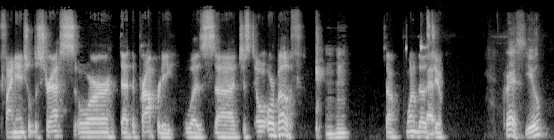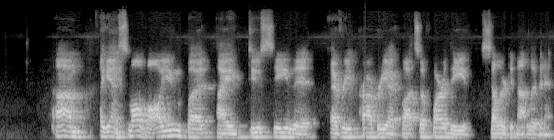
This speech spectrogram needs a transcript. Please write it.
financial distress or that the property was uh, just or, or both. Mm-hmm. So one of those two. Chris, you? Um, again, small volume, but I do see that every property I've bought so far, the seller did not live in it.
